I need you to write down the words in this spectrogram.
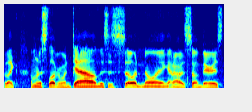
Like I'm gonna slow everyone down. This is so annoying and I was so embarrassed.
